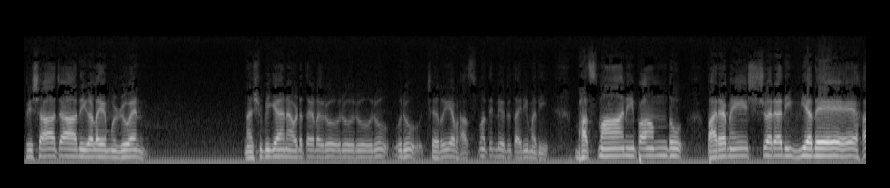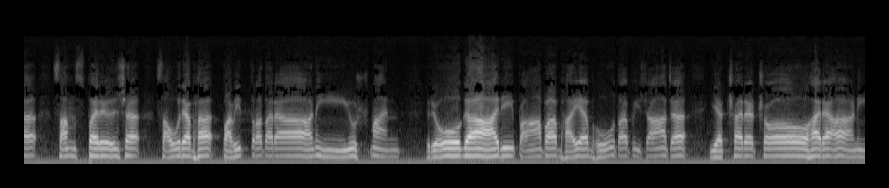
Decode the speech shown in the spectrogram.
പിശാചാദികളെ മുഴുവൻ നശിപ്പിക്കാൻ അവിടുത്തെ ഒരു ഒരു ഒരു ഒരു ചെറിയ ഭസ്മത്തിന്റെ ഒരു തരിമതി. ഭസ്മാനിപാന്തു ഭസ്മാനി പാന്തു പരമേശ്വര ദിവ്യദേഹ സംസ്പർശ സൗരഭ പവിത്രതരാണീയുഷ്മാൻ രോഗാരി പാപ ഭയഭൂത പിശാച യക്ഷരക്ഷോഹരാണി.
